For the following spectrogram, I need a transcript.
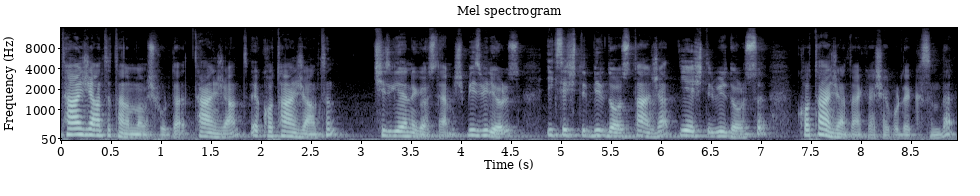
Tanjantı tanımlamış burada. Tanjant ve kotanjantın çizgilerini göstermiş. Biz biliyoruz. X eşittir 1 doğrusu tanjant, Y eşittir 1 doğrusu kotanjant arkadaşlar burada kısımda.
